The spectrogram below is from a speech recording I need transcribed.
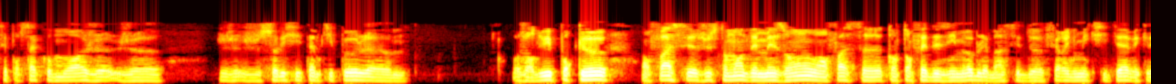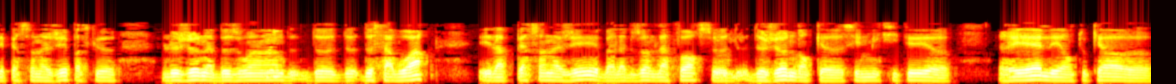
c'est pour ça que moi, je, je, je, je sollicite un petit peu aujourd'hui pour que on fasse justement des maisons ou on fasse, euh, quand on fait des immeubles, eh ben, c'est de faire une mixité avec les personnes âgées parce que le jeune a besoin Oui. de, de, de, de savoir et la personne âgée, eh ben, elle a besoin de la force euh, de, de jeunes. Donc, euh, c'est une mixité euh, réelle et en tout cas, euh,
